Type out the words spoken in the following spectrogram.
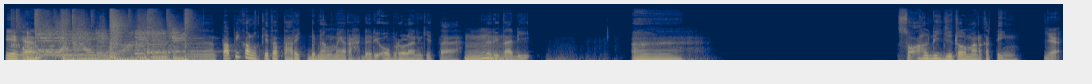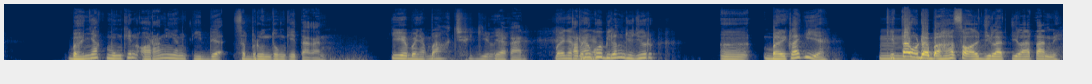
iya kan Eh, tapi kalau kita tarik benang merah dari obrolan kita Hmm. dari tadi, eh, soal digital marketing, Ya. banyak mungkin orang yang tidak seberuntung kita kan, iya banyak banget cuy gila ya kan? banyak Karena gue bilang jujur, eh, balik lagi ya, Hmm. kita udah bahas soal jilat-jilatan nih,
